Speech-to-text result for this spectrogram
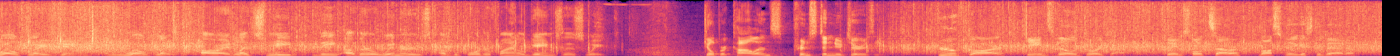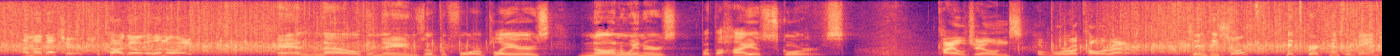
Well played, James. Well played. All right, let's meet the other winners of the quarterfinal games this week. Gilbert Collins, Princeton, New Jersey. Dhruv Gaur, Gainesville, Georgia. James Holzhauer, Las Vegas, Nevada. Emma Boettcher, Chicago, Illinois. And now the names of the four players, non winners, but the highest scorers. Kyle Jones, Aurora, Colorado. Lindsay Schultz, Pittsburgh, Pennsylvania.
